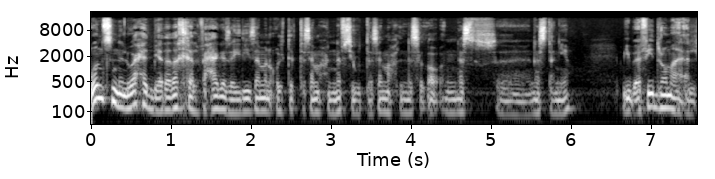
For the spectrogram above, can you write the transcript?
و once إن الواحد بيتدخل في حاجة زي دي زي ما أنا قلت التسامح النفسي والتسامح للناس الناس آه، ناس تانية بيبقى فيه دراما أقل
